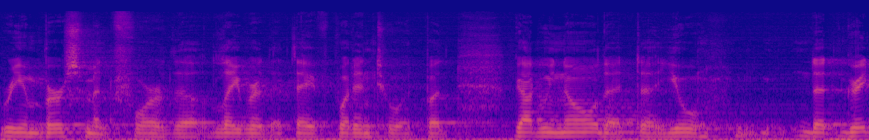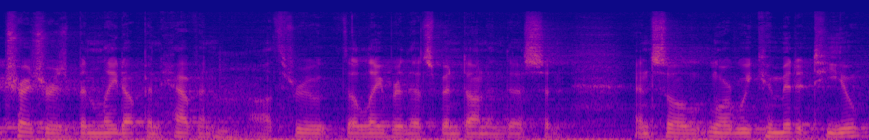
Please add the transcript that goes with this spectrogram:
reimbursement for the labor that they've put into it. But God, we know that uh, you, that great treasure has been laid up in heaven uh, through the labor that's been done in this. And, and so, Lord, we commit it to you.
